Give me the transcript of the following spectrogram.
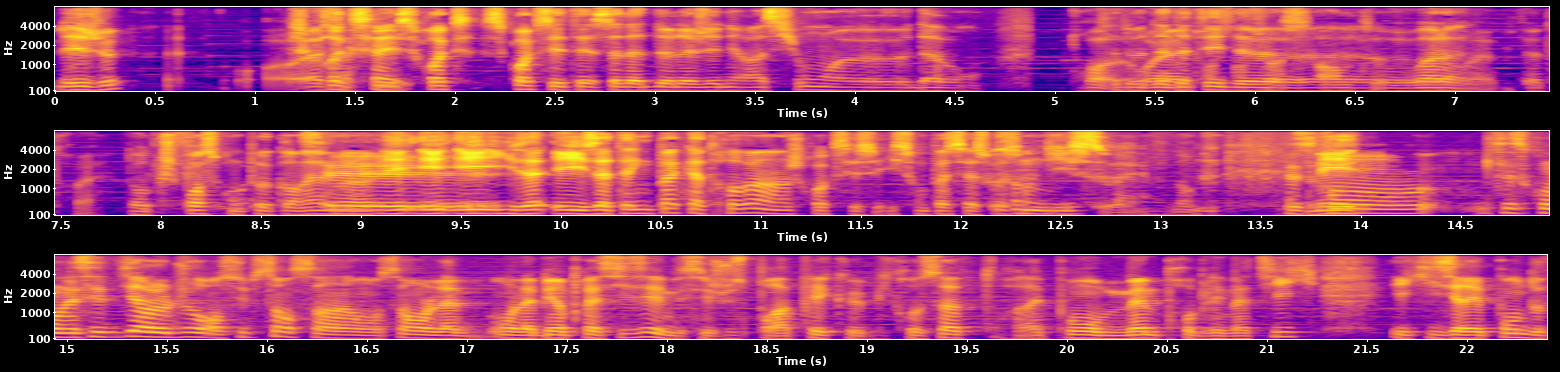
Les jeux. Je crois que, ça- je crois que, je crois que c'était, ça date de la génération euh, d'avant. Ça doit ouais, dater de- 360, euh, voilà. ouais, peut-être, ouais. Donc je pense qu'on peut quand même. Et, et- et ils, a- et ils atteignent pas 80, hein, je crois que c'est, ils sont passés à 70. 70, ouais. Donc, C'est ce Mais- qu'on c'est ce qu'on essaie de dire l'autre jour en substance. hein. On- Ça, on l'a on l'a bien précisé, mais c'est juste pour rappeler que Microsoft répond aux mêmes problématiques et qu'ils y répondent de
